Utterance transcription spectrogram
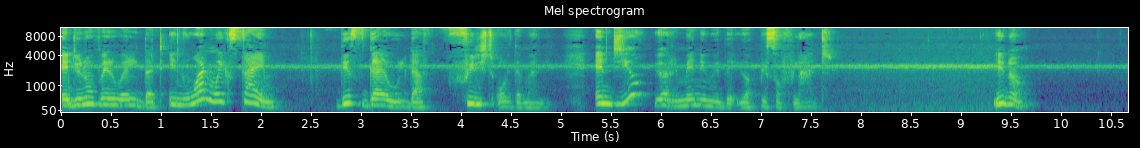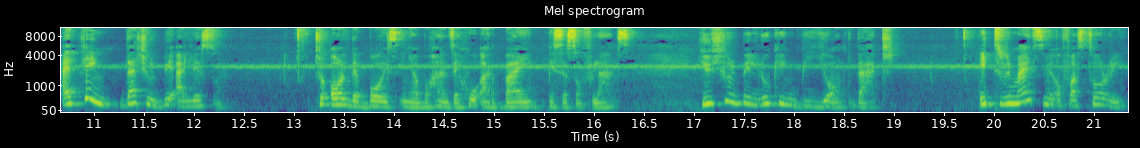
And you know very well that in one week's time, this guy would have finished all the money. And you, you are remaining with the, your piece of land. You know, I think that should be a lesson to all the boys in Nyabohanse who are buying pieces of lands. You should be looking beyond that. It reminds me of a story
